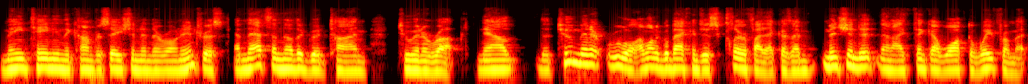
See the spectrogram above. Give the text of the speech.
maintaining the conversation in their own interest. And that's another good time to interrupt. Now, the two minute rule, I want to go back and just clarify that because I mentioned it and I think I walked away from it.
